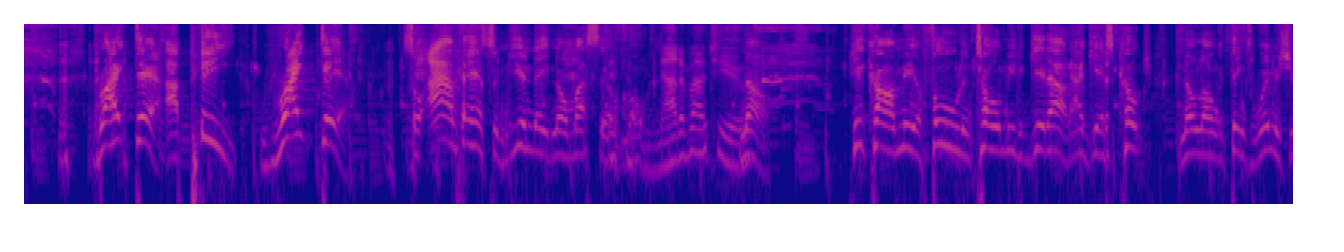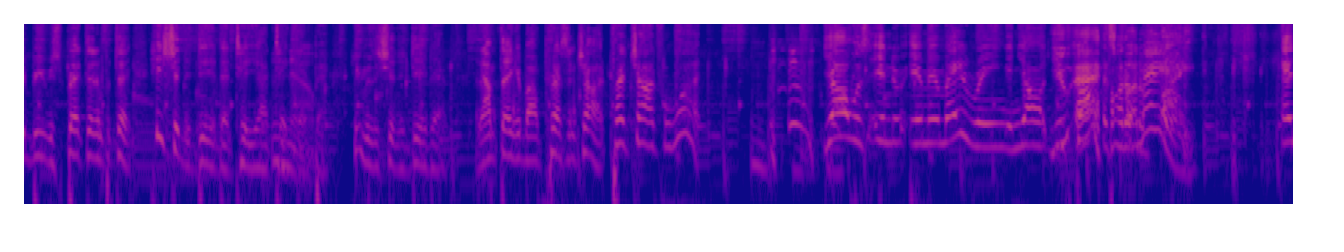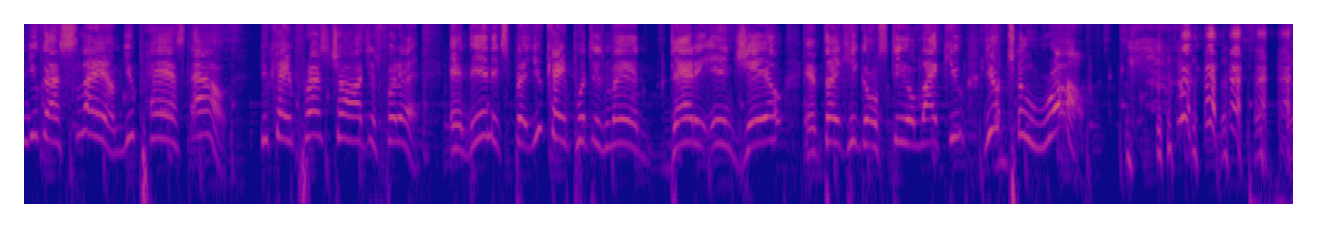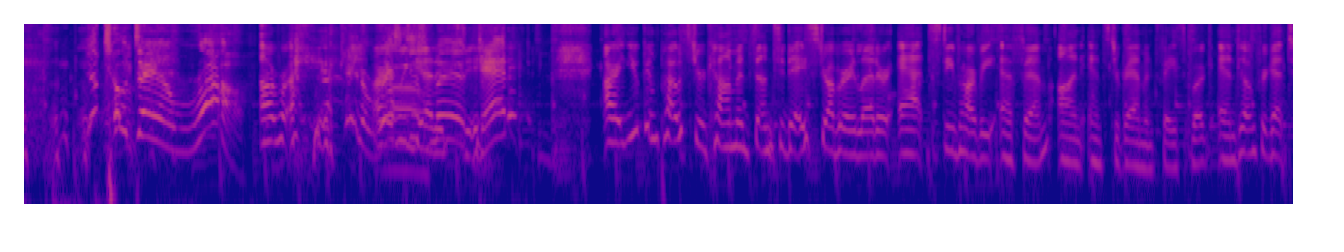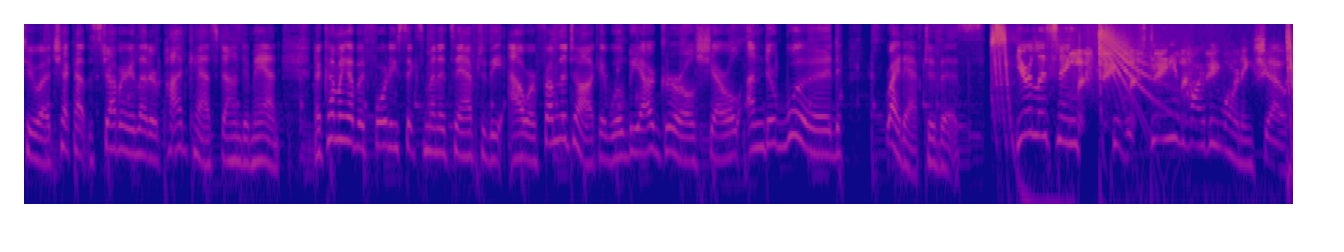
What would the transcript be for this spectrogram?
right there, I peed right there. So I've had some urinating on myself This moments. is not about you. No. He called me a fool and told me to get out. I guess coach no longer thinks women should be respected and protected. He shouldn't have did that to you. I take No. that back. He really should have did that. And I'm thinking about pressing charge. Press charge for what? y'all was in the MMA ring and y'all you, You fought asked for the for the man. fight. And you got slammed. You passed out. You can't press charges for that. And then expect you can't put this man daddy in jail and think he gonna still like you. You're too rough. You're too damn rough. All right. Can't arrest we this get it, man, Steve. daddy. All right, you can post your comments on today's Strawberry Letter at Steve Harvey FM on Instagram and Facebook. And don't forget to uh, check out the Strawberry Letter podcast on demand. Now, coming up at 46 minutes after the hour from the talk, it will be our girl, Sheryl Underwood, right after this. You're listening to the Steve Harvey Morning Show.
